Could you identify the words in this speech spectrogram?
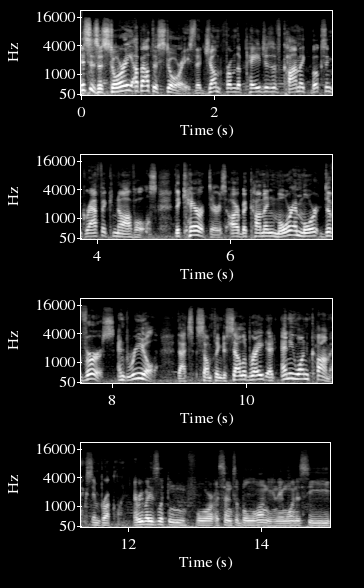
This is a story about the stories that jump from the pages of comic books and graphic novels. The characters are becoming more and more diverse and real. That's something to celebrate at Anyone Comics in Brooklyn. Everybody's looking for a sense of belonging. They want to see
